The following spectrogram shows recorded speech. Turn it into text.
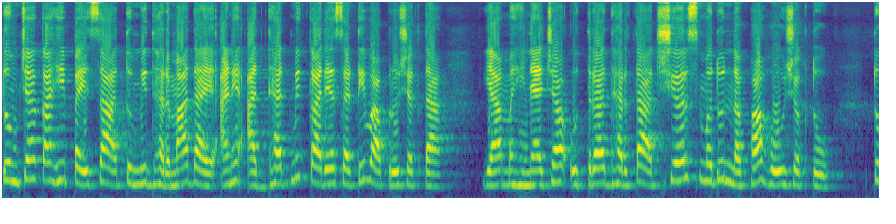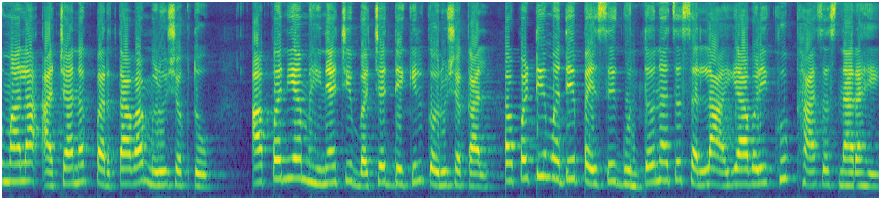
तुमच्या काही पैसा तुम्ही धर्मादाय आणि आध्यात्मिक कार्यासाठी वापरू शकता. या महिन्याच्या उत्तराधार्तात शेअर्समधून नफा होऊ शकतो. तुम्हाला अचानक परतावा मिळू शकतो. आपण या महिन्याची बचत देखील करू शकाल. प्रॉपर्टीमध्ये पैसे गुंतवण्याचा सल्ला यावेळी खूप खास असणार आहे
